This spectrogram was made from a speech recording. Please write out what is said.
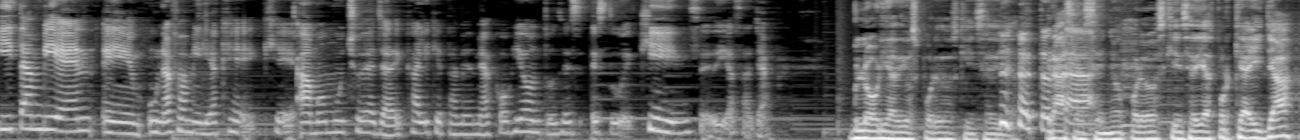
Y también eh, una familia que, que amo mucho de allá de Cali que también me acogió, entonces estuve 15 días allá. Gloria a Dios por esos 15 días. Gracias Señor por esos 15 días, porque ahí ya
